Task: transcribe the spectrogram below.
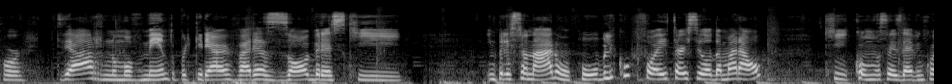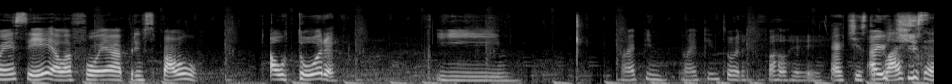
por criar no movimento, por criar várias obras que impressionaram o público, foi Tarsila do Amaral, que, como vocês devem conhecer, ela foi a principal autora e não é, pin... não é pintora, fala, é Artista, artista plástica.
